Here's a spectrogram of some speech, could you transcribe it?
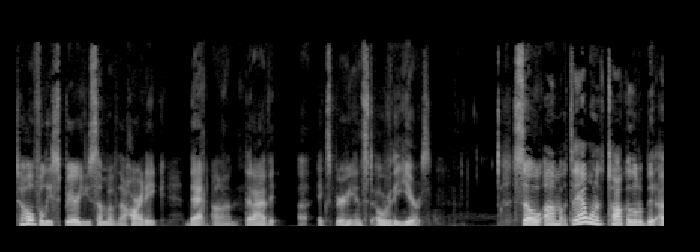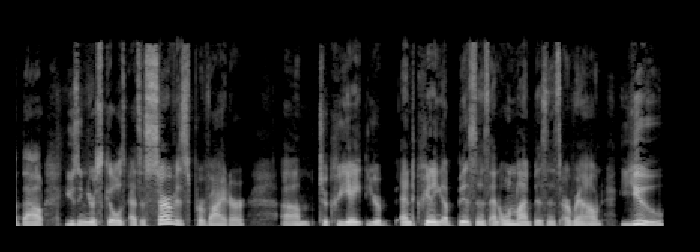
to hopefully spare you some of the heartache that um, that I've uh, experienced over the years. So um, today I wanted to talk a little bit about using your skills as a service provider um, to create your and creating a business, an online business around you,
